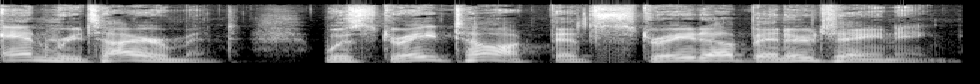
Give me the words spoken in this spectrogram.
and retirement with straight talk that's straight up entertaining.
